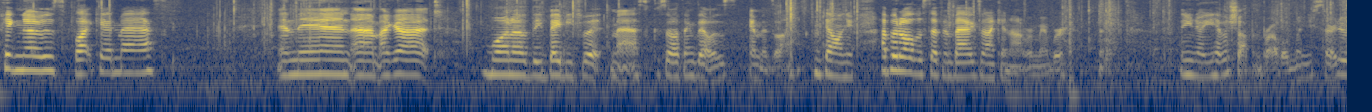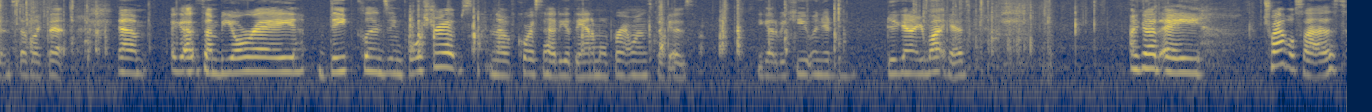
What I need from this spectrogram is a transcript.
Pig nose blackhead mask. And then um, I got one of the baby foot masks. So I think that was Amazon. I'm telling you. I put all the stuff in bags and I cannot remember. You know you have a shopping problem when you start doing stuff like that. Um, I got some Biore Deep Cleansing Pore Strips. And of course I had to get the animal print ones because you got to be cute when you're digging out your blackheads. I got a travel size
